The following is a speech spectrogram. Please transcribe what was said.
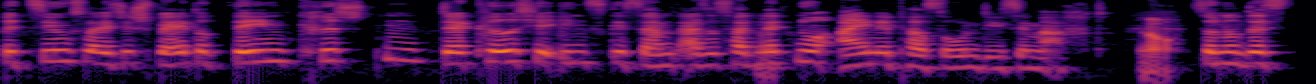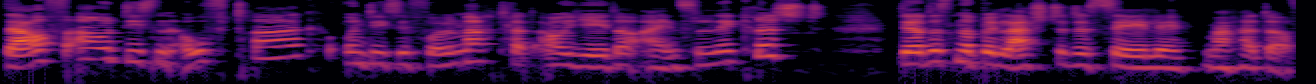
beziehungsweise später den Christen der Kirche insgesamt. Also es hat Ja. nicht nur eine Person diese Macht, Ja. sondern das darf auch diesen Auftrag und diese Vollmacht hat auch jeder einzelne Christ, der das einer belasteten Seele machen darf.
